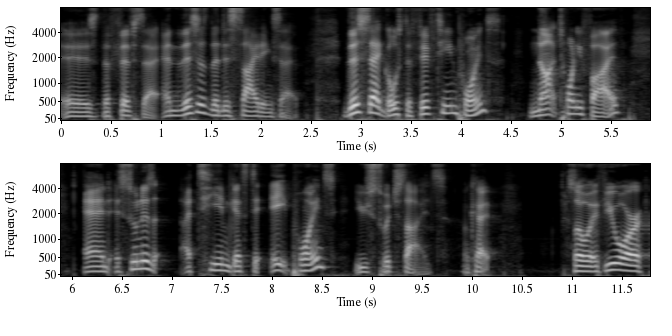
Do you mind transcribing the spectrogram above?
is the fifth set. And this is the deciding set. This set goes to 15 points, not 25. And as soon as a team gets to eight points, you switch sides. Okay. So if you are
